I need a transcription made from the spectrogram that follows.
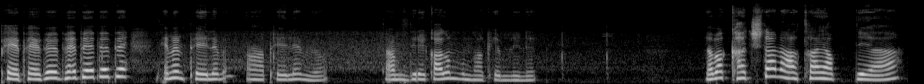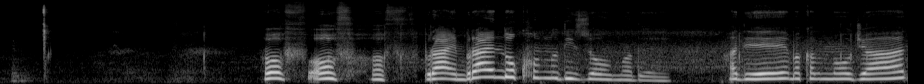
P P P P P P P hemen P'leme. Aa P'lemiyor. Tamam direkt alın bunun hakemliğini. Ya bak kaç tane hata yaptı ya. Of of of. Brian Brian dokundu dizi olmadı. Hadi bakalım ne olacak.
